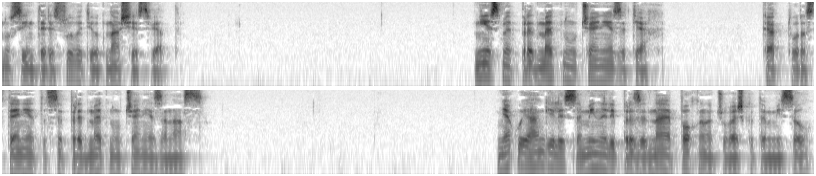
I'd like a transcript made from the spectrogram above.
но се интересуват и от нашия свят. Ние сме предметно учение за тях, както растенията са предметно учение за нас. Някои ангели са минали през една епоха на човешката мисъл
